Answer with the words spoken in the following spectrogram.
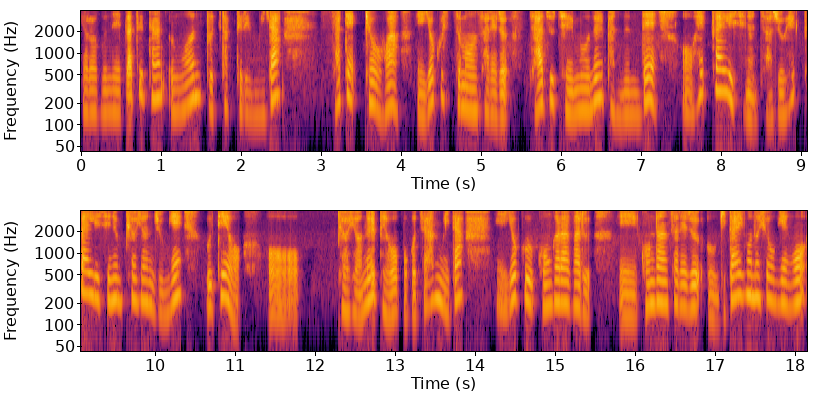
여러분의 따뜻한 응원 부탁드립니다. さて今日はよく質問される자주질문을 받는데 어, 헷갈리시는 자주 헷갈리시는 표현 중에うてを 어, 표현을 배워보고자 합니 다. 에, よくこんがるー,混乱される擬態語の表現を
